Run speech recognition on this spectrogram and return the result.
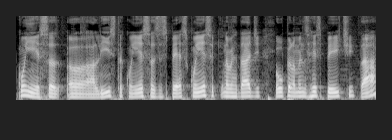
conheça uh, a lista, conheça as espécies, conheça, na verdade, ou pelo menos respeite, tá?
